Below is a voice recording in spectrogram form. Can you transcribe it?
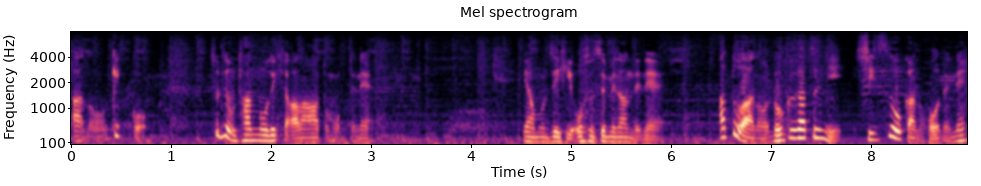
あの、結構、それでも堪能できたかなと思ってね。いや、もうぜひおすすめなんでね、あとはあの、6月に静岡の方でね、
